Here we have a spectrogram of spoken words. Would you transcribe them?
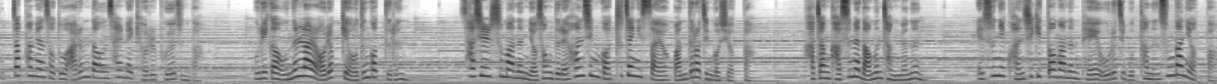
복잡하면서도 아름다운 삶의 결을 보여준다. 우리가 오늘날 어렵게 얻은 것들은 사실 수많은 여성들의 헌신과 투쟁이 쌓여 만들어진 것이었다. 가장 가슴에 남은 장면은 애순이 관식이 떠나는 배에 오르지 못하는 순간이었다.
